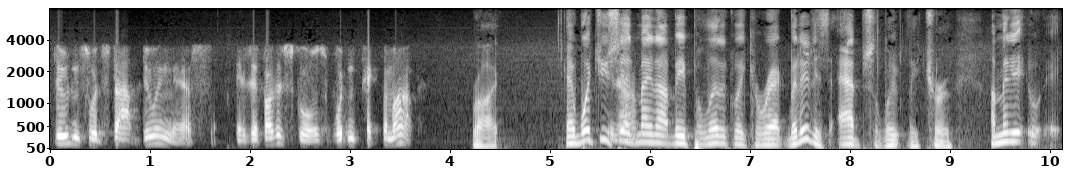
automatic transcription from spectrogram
students would stop doing this is if other schools wouldn't pick them up. Right. And what you, You said know? may not be politically correct, but it is absolutely true. I mean, it,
